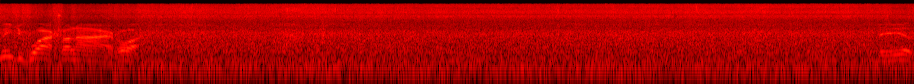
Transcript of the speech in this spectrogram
Ninhos de guache lá na árvore, ó. Beleza.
